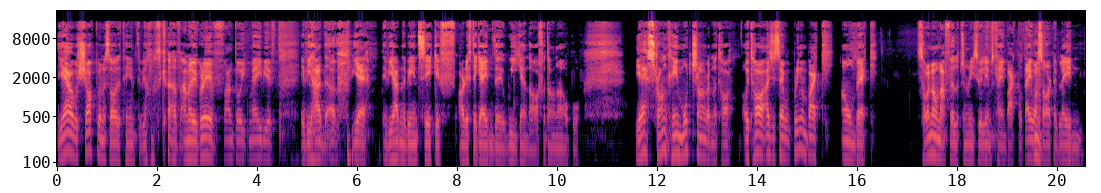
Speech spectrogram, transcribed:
Yeah, I was shocked when I saw the team, to be honest, Gav. And I agree with Van Dijk. Maybe if if he had, uh, yeah, if he hadn't been sick, if or if they gave him the weekend off, I don't know. But yeah, strong team, much stronger than I thought. I thought, as you said, we're bringing back Owen Beck. So I know Nat Phillips and Rhys Williams came back, but they were mm. sort of bleeding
